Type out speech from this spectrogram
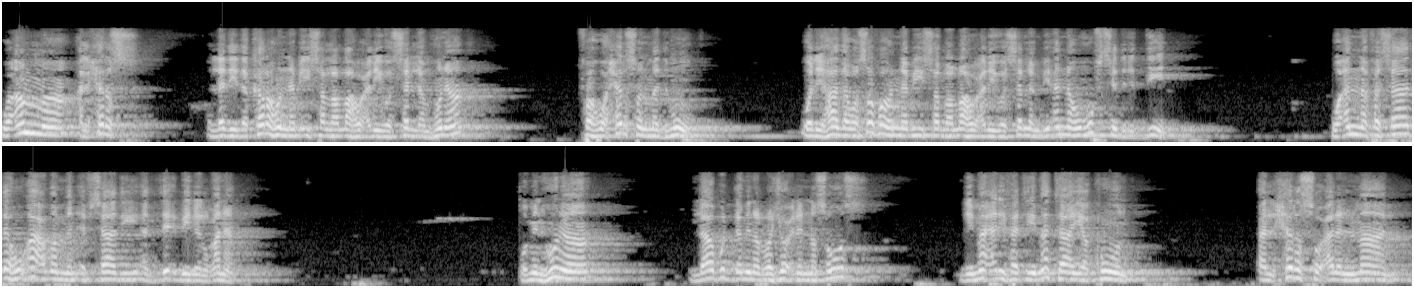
وأما الحرص الذي ذكره النبي صلى الله عليه وسلم هنا فهو حرص مذموم. ولهذا وصفه النبي صلى الله عليه وسلم بأنه مفسد للدين وأن فساده أعظم من إفساد الذئب للغنم. ومن هنا لا بد من الرجوع للنصوص لمعرفة متى يكون الحرص على المال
